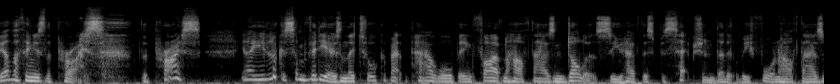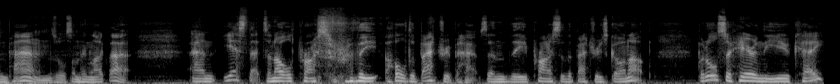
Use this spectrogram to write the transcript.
The other thing is the price. the price, you know, you look at some videos and they talk about the Powerwall being five and a half thousand dollars, so you have this perception that it'll be four and a half thousand pounds or something like that. And yes, that's an old price for the older battery perhaps, and the price of the battery's gone up. But also here in the UK,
